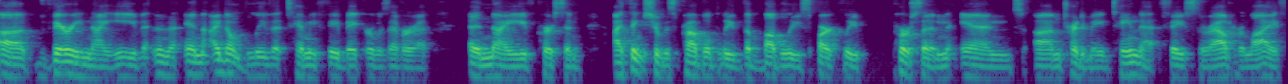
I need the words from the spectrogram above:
uh, very naive and, and i don't believe that tammy faye bakker was ever a, a naive person i think she was probably the bubbly sparkly person and um, try to maintain that face throughout her life.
